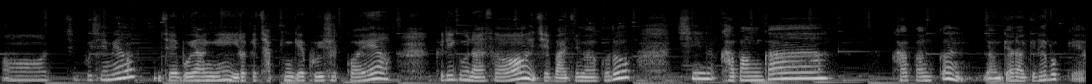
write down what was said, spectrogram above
어, 지금 보시면 이제 모양이 이렇게 잡힌 게 보이실 거예요. 그리고 나서 이제 마지막으로 실 가방과 가방끈 연결하기를 해볼게요.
